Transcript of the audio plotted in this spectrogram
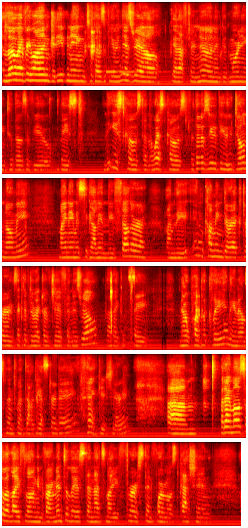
Hello, everyone. Good evening to those of you in Israel. Good afternoon and good morning to those of you based in the East Coast and the West Coast. For those of you who don't know me, my name is Sigal Yaniv Feller. I'm the incoming director, executive director of JFN Israel. That I can say now publicly. The announcement went out yesterday. Thank you, Sherry. Um, but I'm also a lifelong environmentalist, and that's my first and foremost passion,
